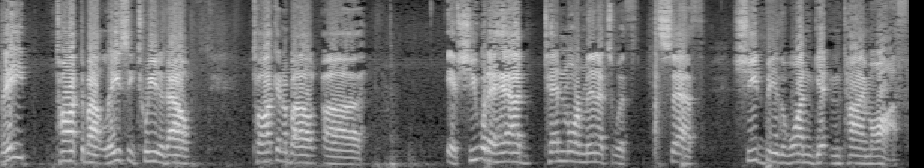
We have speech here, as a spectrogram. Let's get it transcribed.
They talked about Lacey tweeted out talking about uh, if she would have had ten more minutes with Seth, she'd be the one getting time off.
